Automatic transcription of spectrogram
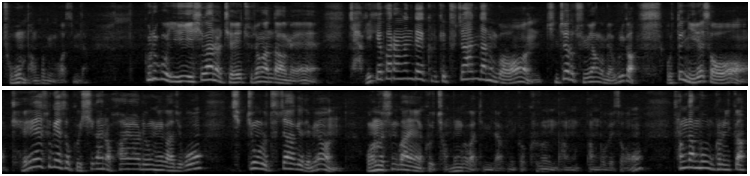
좋은 방법인 것 같습니다. 그리고 이 시간을 재조정한 다음에 자기 개발하는데 그렇게 투자한다는 건 진짜로 중요한 겁니다. 우리가 어떤 일에서 계속해서 그 시간을 활용해 가지고 집중으로 투자하게 되면 어느 순간에 그 전문가가 됩니다. 그러니까 그런 방, 방법에서 상당 부분 그러니까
